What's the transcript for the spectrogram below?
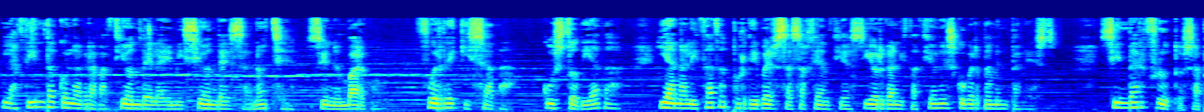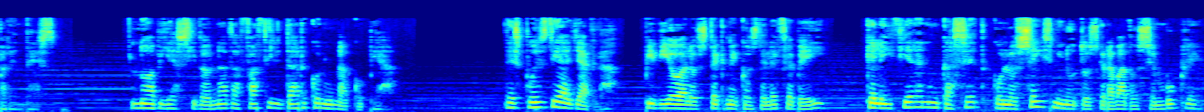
La cinta con la grabación de la emisión de esa noche, sin embargo, fue requisada, custodiada y analizada por diversas agencias y organizaciones gubernamentales, sin dar frutos aparentes. No había sido nada fácil dar con una copia. Después de hallarla, pidió a los técnicos del FBI que le hicieran un cassette con los seis minutos grabados en bucle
